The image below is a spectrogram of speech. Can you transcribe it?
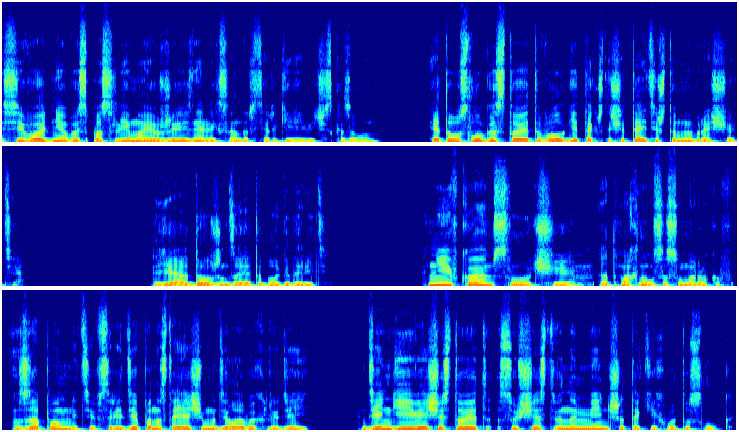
«Сегодня вы спасли мою жизнь, Александр Сергеевич», — сказал он. Эта услуга стоит Волги, так что считайте, что мы в расчете. Я должен за это благодарить? «Ни в коем случае», — отмахнулся Сумароков. «Запомните, в среде по-настоящему деловых людей деньги и вещи стоят существенно меньше таких вот услуг.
